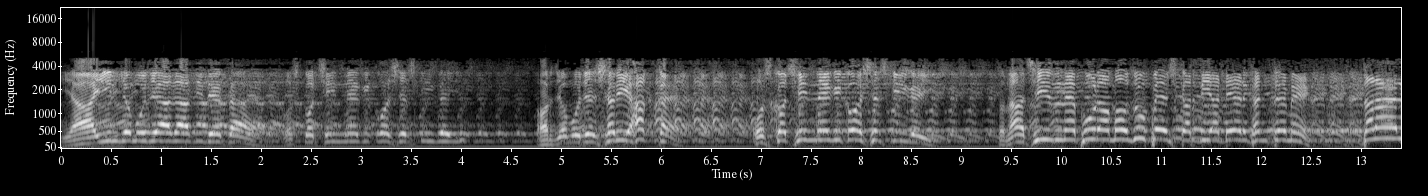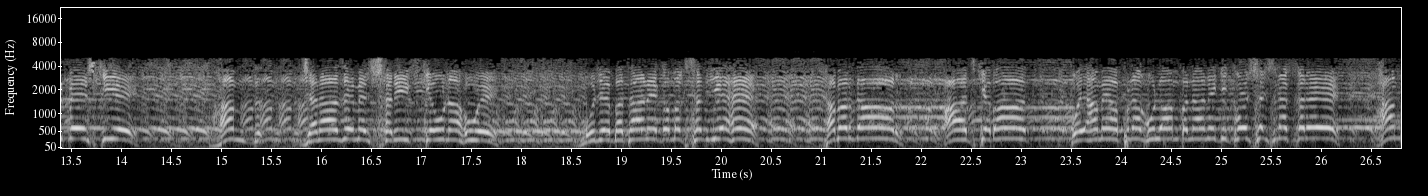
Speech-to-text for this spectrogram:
یا آئین جو مجھے آزادی دیتا ہے، اس کو چھیننے کی کوشش کی گئی۔ اور جو مجھے شری حق ہے، اس کو چھیننے کی کوشش کی گئی۔ تو ناچیز نے پورا موضوع پیش کر دیا ڈیڑھ گھنٹے میں۔ دلائل پیش کیے۔ ہم جنازے میں شریک کیوں نہ ہوئے۔ مجھے بتانے کا مقصد یہ ہے، خبردار، آج کے بعد کوئی ہمیں اپنا غلام بنانے کی کوشش نہ کرے۔ ہم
